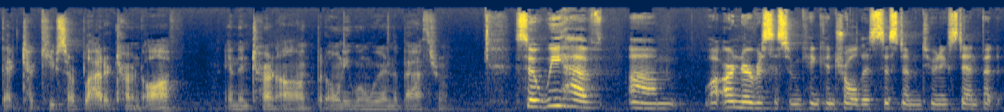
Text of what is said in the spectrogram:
that t- keeps our bladder turned off and then turn on, but only when we're in the bathroom. So we have um, our nervous system can control this system to an extent, but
